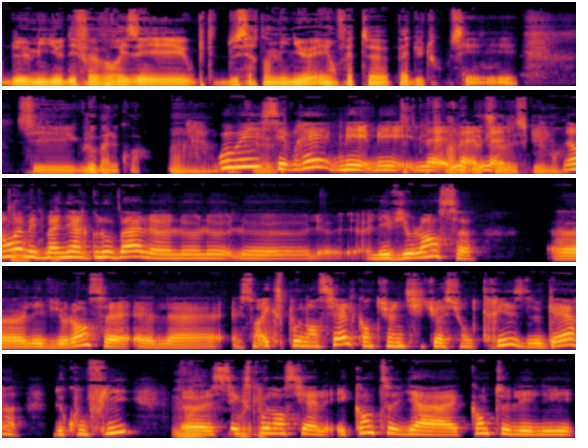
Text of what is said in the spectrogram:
de milieux défavorisés ou peut-être de certains milieux et en fait euh, pas du tout. C'est c'est global quoi. Euh, oui, oui, c'est vrai, mais mais la, la, non, ouais, mais de manière globale, le, le, le, les violences, euh, les violences, elles, elles, sont exponentielles quand tu as une situation de crise, de guerre, de conflit. Euh, c'est exponentiel. Et quand il y a, quand les les,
